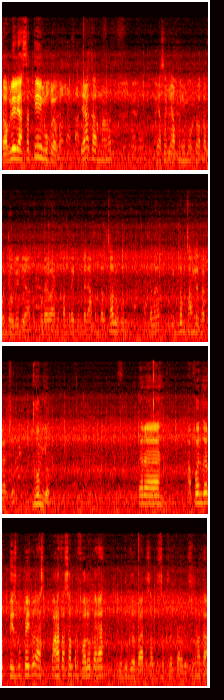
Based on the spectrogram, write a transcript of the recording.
दबलेले असतात तेही मोकळे होतात. त्या कारणानं यासाठी आपण ही मोटर आता पण ठेवलेली आहे. आता थोड्या वेळाने पंधरा एक मिनिटाने आपण त्याला चालू करू. आणि त्याला एकदम चांगल्या प्रकारची धुवून घेऊ. तर आपण जर फेसबुक पेजवर पाहत असाल तर फॉलो करा. यूट्यूब जर पाहत असाल तर सबस्क्राईब करायला विसरू नका.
